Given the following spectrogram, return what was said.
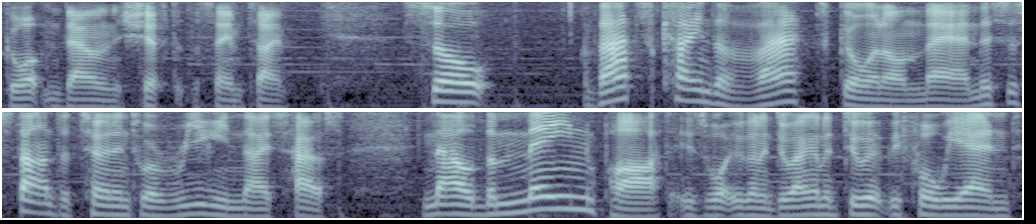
go up and down and shift at the same time. So, that's kind of that going on there, and this is starting to turn into a really nice house. Now, the main part is what you're going to do. I'm going to do it before we end,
